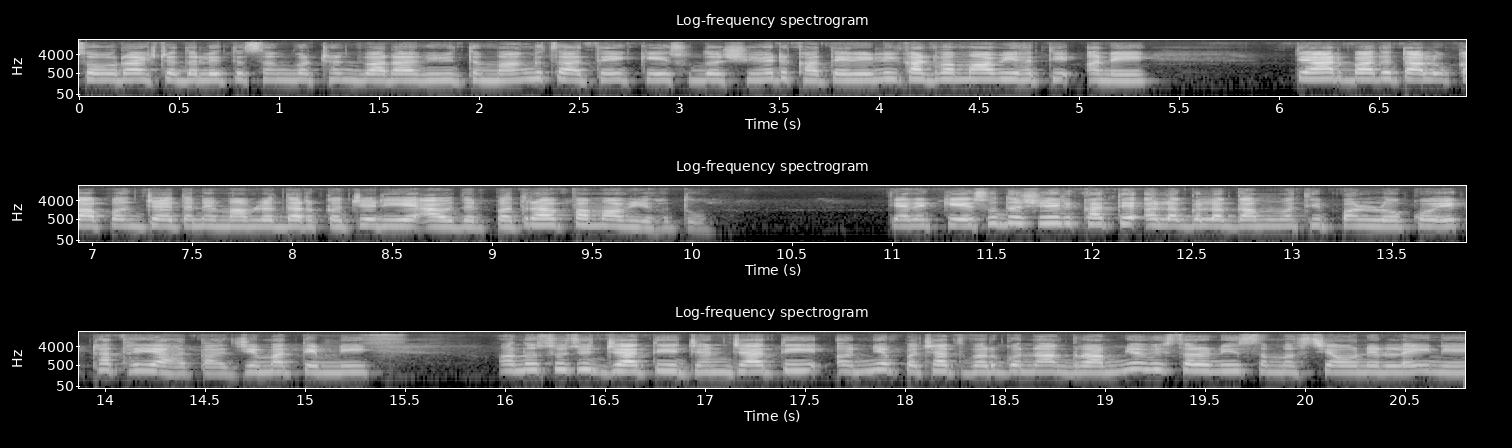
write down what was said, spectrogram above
સૌરાષ્ટ્ર દલિત સંગઠન દ્વારા વિવિધ માંગ સાથે કેશોદ શહેર ખાતે રેલી કાઢવામાં આવી હતી અને ત્યારબાદ તાલુકા પંચાયત અને મામલતદાર કચેરીએ આવેદનપત્ર આપવામાં આવ્યું હતું. ત્યારે કેશોદ શહેર ખાતે અલગ અલગ ગામોમાંથી પણ લોકો એકઠા થયા હતા, જેમાં તેમની અનુસૂચિત જાતિ, જનજાતિ, અન્ય પછાત વર્ગોના ગ્રામ્ય વિસ્તારોની સમસ્યાઓને લઈને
